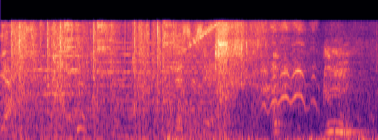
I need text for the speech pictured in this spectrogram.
Yeah. This is it. Mm.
